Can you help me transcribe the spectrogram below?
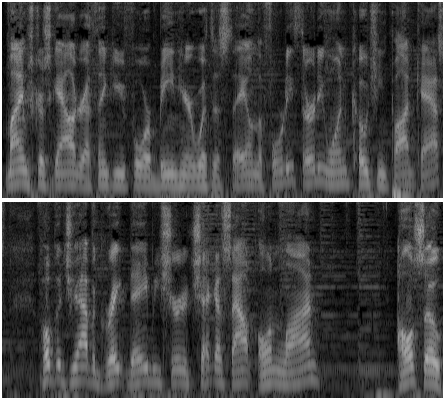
my name's Chris Gallagher. I thank you for being here with us today on the 4031 Coaching Podcast. Hope that you have a great day. Be sure to check us out online. Also,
